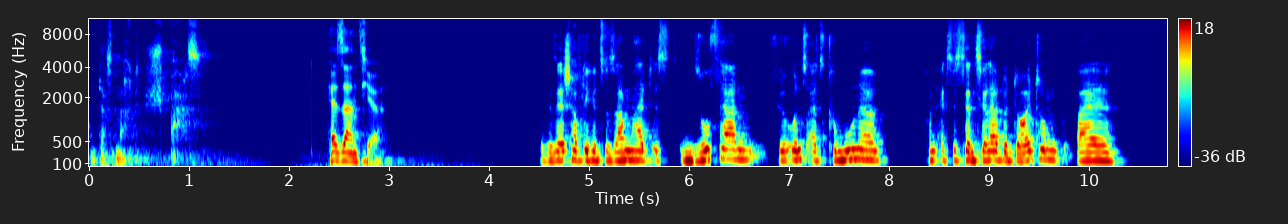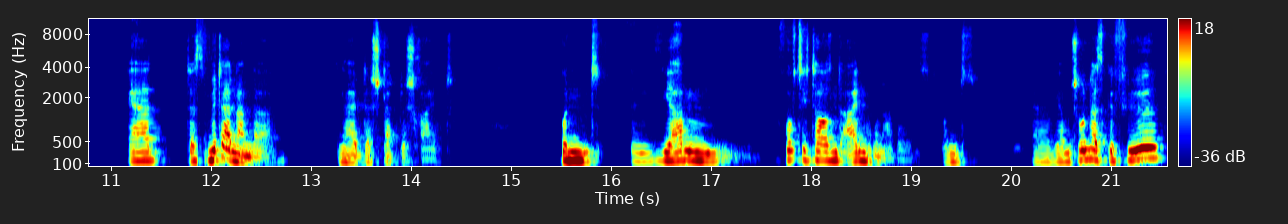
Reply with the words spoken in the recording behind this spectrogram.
Und das macht Spaß. Herr Santja. Der gesellschaftliche Zusammenhalt ist insofern für uns als Kommune von existenzieller Bedeutung, weil er das Miteinander innerhalb der Stadt beschreibt. Und äh, wir haben 50.000 Einwohner bei uns. Und äh, wir haben schon das Gefühl,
